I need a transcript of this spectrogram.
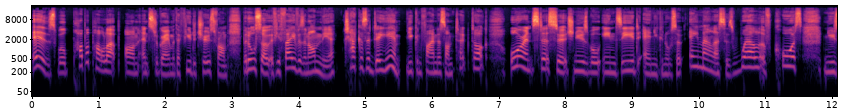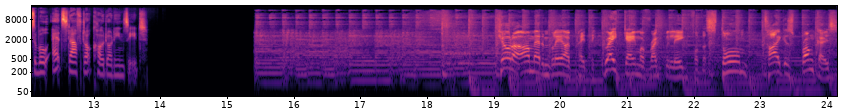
is. We'll pop a poll up on Instagram with a few to choose from, but also if your fave isn't on there, chuck us a DM. You can find us on TikTok or Insta, search Newsable NZ, and you can also email us as well, of course, newsable at stuff.co.nz. Kia ora, I'm Adam Blair. I played the great game of rugby league for the Storm, Tigers, Broncos,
